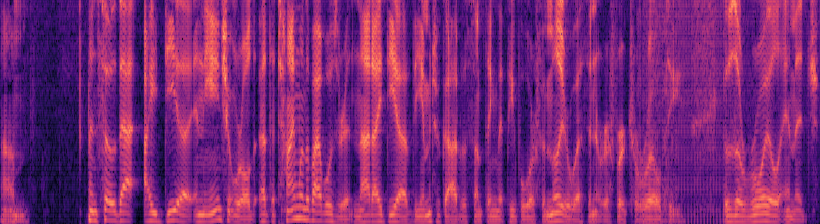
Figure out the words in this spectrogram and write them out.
Um, and so that idea in the ancient world, at the time when the Bible was written, that idea of the image of God was something that people were familiar with, and it referred to royalty. It was a royal image.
